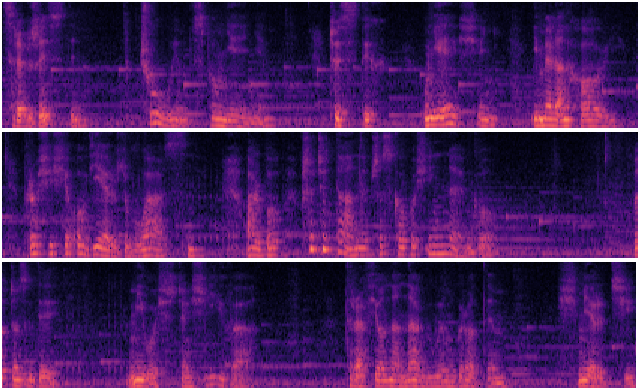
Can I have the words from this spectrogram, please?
srebrzystym, czułym wspomnieniem czystych uniesień i melancholii. Prosi się o wiersz własny albo przeczytany przez kogoś innego. Podczas gdy miłość szczęśliwa, trafiona nagłym grotem śmierci,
